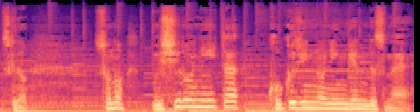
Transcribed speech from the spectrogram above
すけどその後ろにいた黒人の人間ですね。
